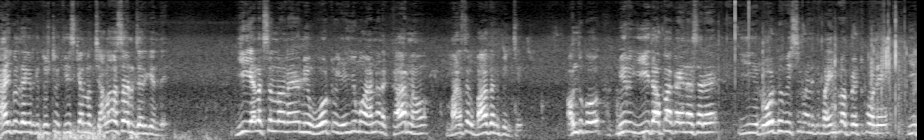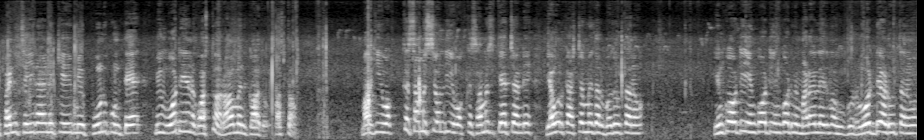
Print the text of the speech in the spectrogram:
నాయకుల దగ్గరికి దృష్టికి తీసుకెళ్ళడం చాలాసార్లు జరిగింది. ఈ ఎలక్షన్లోనే మేము ఓటు వేయము అన్న కారణం మనసుకు బాధ అనిపించి అందుకు మీరు ఈ దఫాకైనా సరే ఈ రోడ్డు విషయం అనేది మైండ్లో పెట్టుకొని ఈ పని చేయడానికి మీరు పూనుకుంటే మేము ఓటు వేయడానికి వస్తాం రామని కాదు వస్తాం. మాకు ఈ ఒక్క సమస్య ఉంది ఈ ఒక్క సమస్య తీర్చండి. ఎవరు కష్టం మీద బతుకుతాను ఇంకోటి ఇంకోటి ఇంకోటి మేము అడగలేదు. మాకు రోడ్డే అడుగుతాను.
